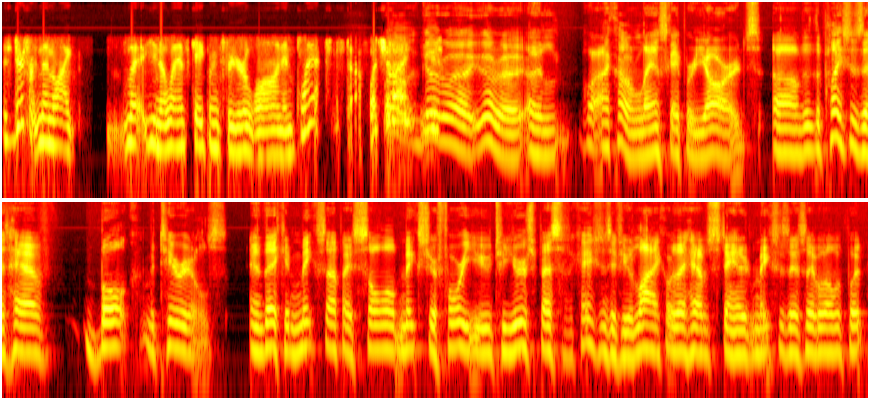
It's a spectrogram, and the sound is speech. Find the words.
it's different than like, you know, landscaping for your lawn and plants and stuff. What should I Well, use? go to a go to a, a what I call them landscaper yards. Um, the places that have bulk materials, and they can mix up a soil mixture for you to your specifications if you like, or they have standard mixes. They say, well, we put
